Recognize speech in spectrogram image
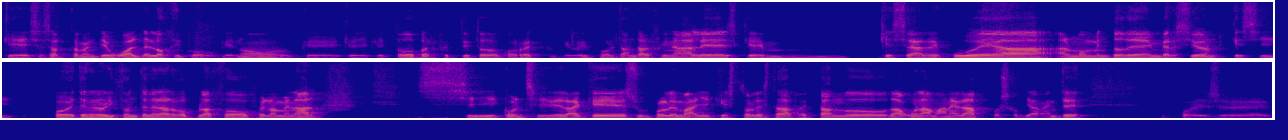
que es exactamente igual de lógico, que, no, que, que, todo perfecto y todo correcto, que lo importante al final es que, que se adecue al momento de la inversión, que si puede tener horizonte en el largo plazo fenomenal, si considera que es un problema y que esto le está afectando de alguna manera, pues obviamente pues, eh,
